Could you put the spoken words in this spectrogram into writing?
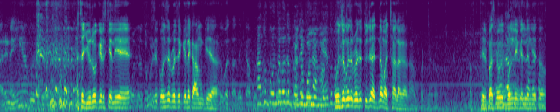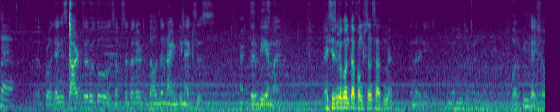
अरे नहीं है कुछ अच्छा यूरो किड्स के लिए कौन से- कौन से प्रोजेक्ट के लिए काम किया? तू बता दे क्या बोल हाँ तो कौन सा कौन सा प्रोजेक्ट। तो कौन से कौन से प्रोजेक्ट तुझे एकदम अच्छा लगा काम करने को? अब तेरे पास में कोई बोलने के लिए नहीं तो। प्रोजेक्ट स्टार्ट करूँ तो सबसे पहले 2019 एक्सेस फिर बी एम आई एक्सिस में कौन था फ़ंक्शन साथ में? इंद्रनील। और कैशो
